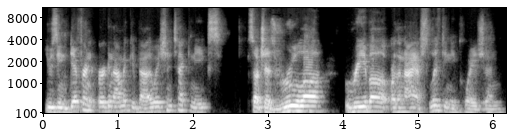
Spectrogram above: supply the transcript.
using different ergonomic evaluation techniques, such as RULA, REBA, or the NIOSH lifting equation.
